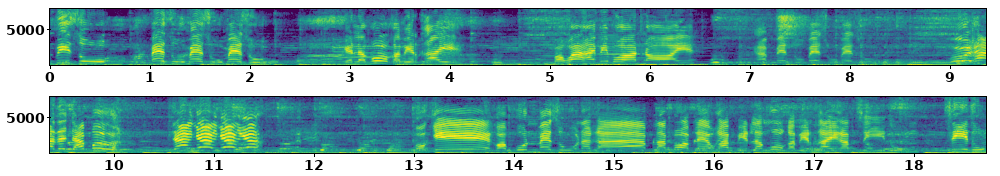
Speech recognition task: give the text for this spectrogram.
คนพี่สู่แม่สู่แม่สู่แม่สู่เห็ดละโง่กับเห็ดใคร บอกว่าให้พี่พรหน่อย ครับแม่สู่แม่สู่แม่สู่โอ้ยข้าได้จับมือย่างย่างย่างย่างโอเค ขอบคุณแม่สู่นะครับ รับมอบแล้วครับเห็ดละโง่กับเห็ดใครครับสี่ถุงสี่ถุง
